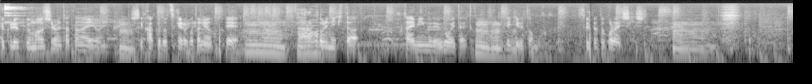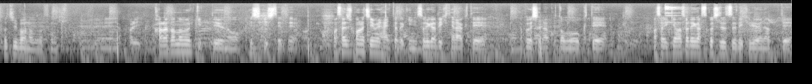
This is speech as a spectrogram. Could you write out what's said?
極力真後ろに立たないようにして角度つけることによってうん。取りに来たタイミングで動いたりとかできると思うのでそういったところは意識してます。うん立花田選手えーやっぱり体の向きっていうのを意識してて、まあ、最初このチームに入った時にそれができてなくてやっぱ失うことも多くて、まあ、最近はそれが少しずつできるようになって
